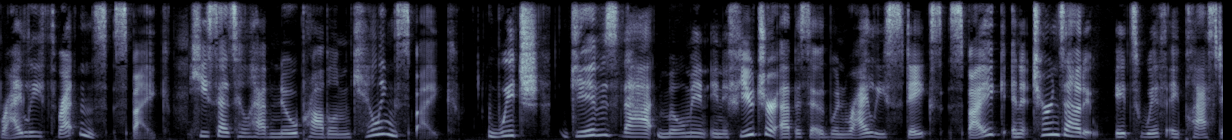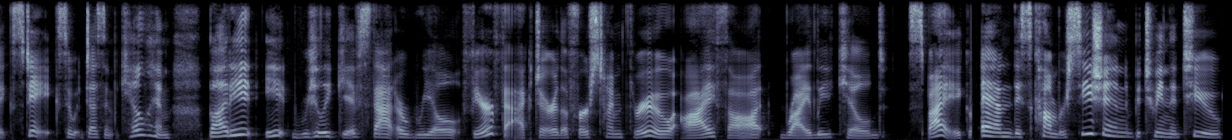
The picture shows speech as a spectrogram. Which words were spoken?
Riley threatens Spike. He says he'll have no problem killing Spike which gives that moment in a future episode when Riley stakes Spike, and it turns out it, it's with a plastic stake, so it doesn't kill him, but it it really gives that a real fear factor. The first time through, I thought Riley killed Spike. And this conversation between the two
